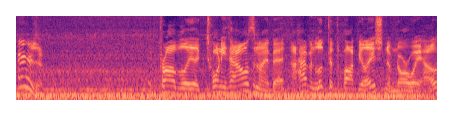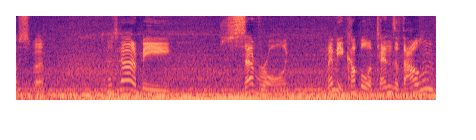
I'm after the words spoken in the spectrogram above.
there's a, probably like 20,000, I bet. I haven't looked at the population of Norway House, but there's got to be several, like maybe a couple of tens of thousands.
